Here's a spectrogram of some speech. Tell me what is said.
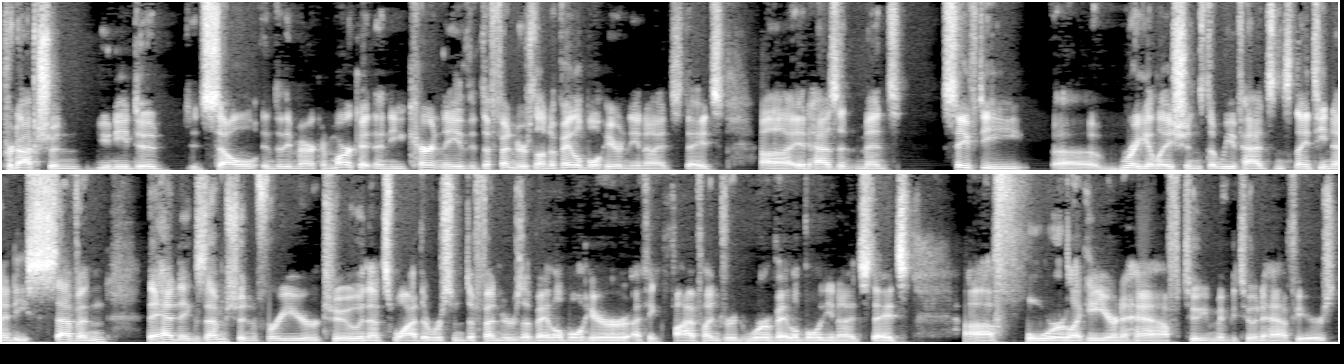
production, you need to sell into the American market, and you currently the Defender's not available here in the United States. Uh, it hasn't meant safety uh, regulations that we've had since 1997. They had an exemption for a year or two, and that's why there were some Defenders available here. I think 500 were available in the United States uh, for like a year and a half, two maybe two and a half years,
